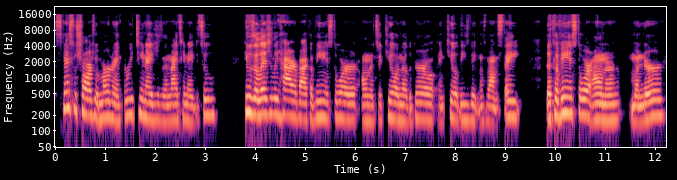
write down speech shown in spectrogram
Spence was charged with murdering three teenagers in 1982. He was allegedly hired by a convenience store owner to kill another girl and killed these victims by mistake. The convenience store owner, Manur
